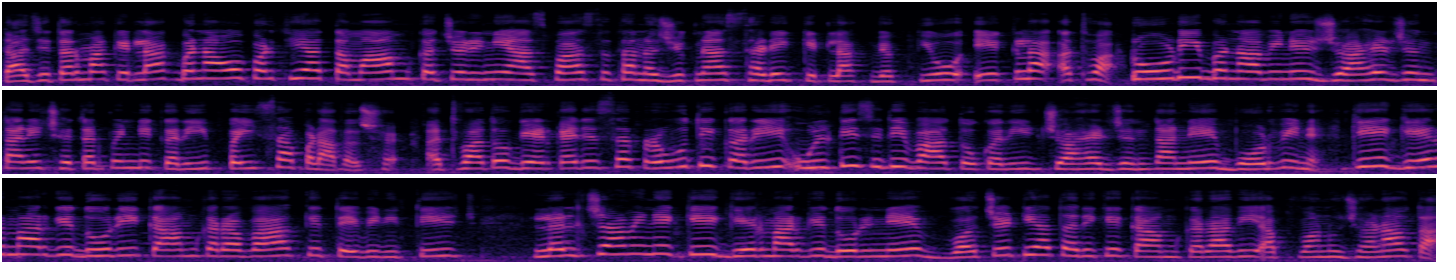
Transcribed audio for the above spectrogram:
તાજેતરમાં કેટલાક બનાવો પરથી આ તમામ કચેરીની આસપાસ તથા નજીકના સ્થળે કેટલાક વ્યક્તિઓ એકલા અથવા ટોળી બનાવીને જાહેર જનતાની છેતરપિંડી કરી પૈસા પડાવે છે. અથવા તો ગેરકાયદેસર પ્રવૃત્તિ કરી, ઉલટી સીધી વાતો કરી, જાહેર જનતાને ભોળવીને કે ગેરમાર્ગે દોરી કામ કરાવવા કે તેવી રીતે લલચાવીને કે ગેરમાર્ગે દોરીને વચેટિયા તરીકે કામ કરાવી આપવાનું જણાવતા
